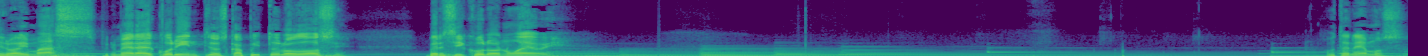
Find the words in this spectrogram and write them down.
Pero hay más. Primera de Corintios capítulo 12, versículo 9. ¿Lo tenemos?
